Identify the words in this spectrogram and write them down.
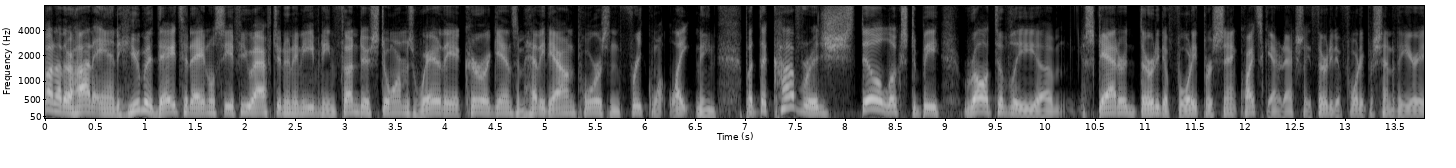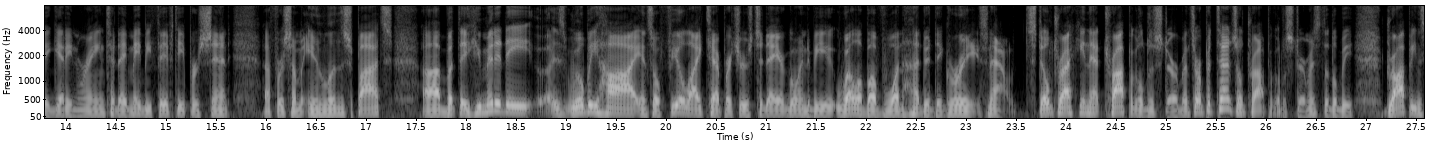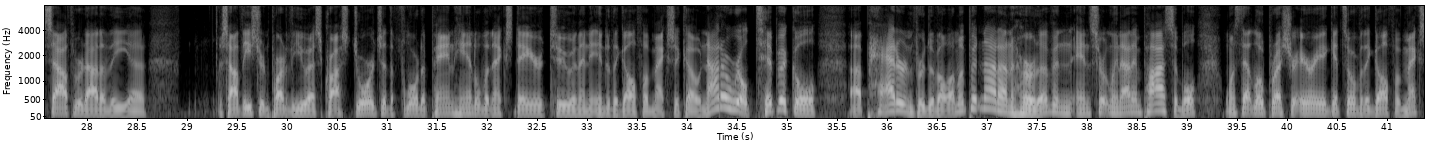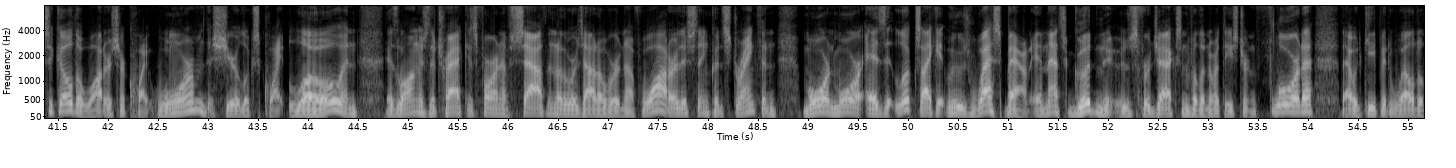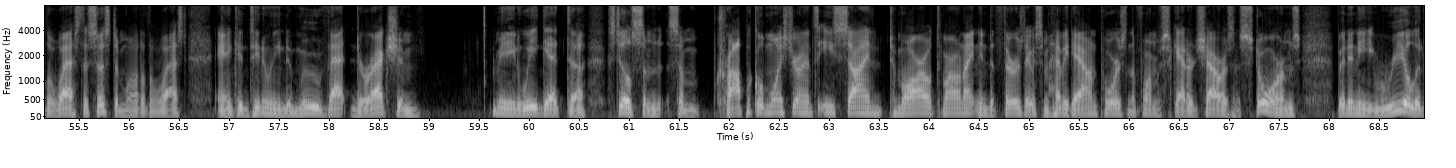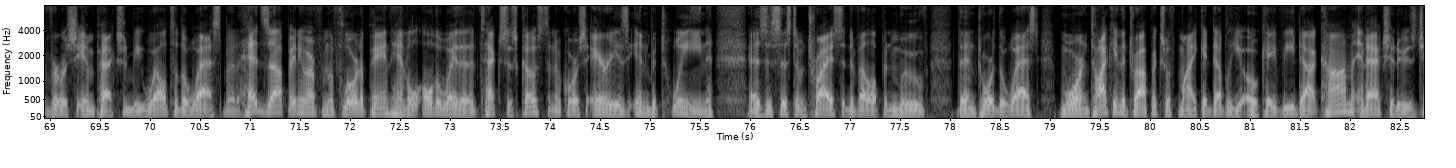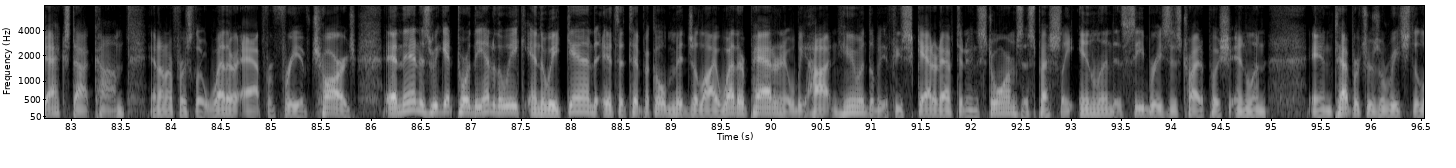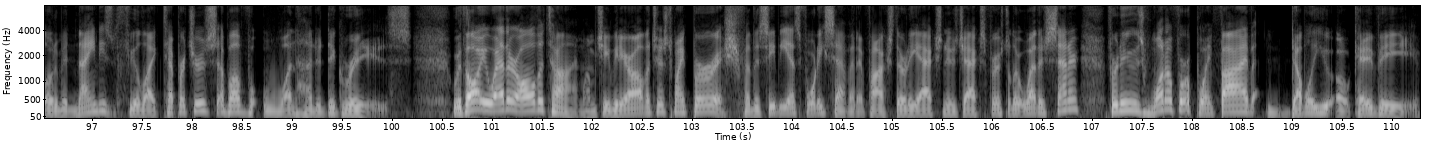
Well, another hot and humid day today, and we'll see a few afternoon and evening thunderstorms where they occur again, some heavy downpours and frequent lightning. But the coverage still looks to be relatively um, scattered 30 to 40 percent, quite scattered actually, 30 to 40 percent of the area getting rain today, maybe 50 percent uh, for some inland spots. Uh, but the humidity is, will be high, and so feel like temperatures today are going to be well above 100 degrees. Now, still tracking that tropical disturbance or potential tropical disturbance that'll be dropping southward out of the uh, southeastern part of the U.S., cross Georgia, the Florida Panhandle the next day or two, and then into the Gulf of Mexico. Not a real typical uh, pattern for development, but not unheard of and, and certainly not impossible. Once that low pressure area gets over the Gulf of Mexico, the waters are quite warm, the shear looks quite low, and as long as the track is far enough south, in other words, out over enough water, this thing could strengthen more and more as it looks like it moves westbound. And that's good news for Jacksonville and northeastern Florida. That would keep it well to the west, the system well to the west, and continuing to move that direction meaning we get uh, still some some tropical moisture on its east side tomorrow, tomorrow night, and into Thursday with some heavy downpours in the form of scattered showers and storms. But any real adverse impacts would be well to the west. But heads up, anywhere from the Florida Panhandle all the way to the Texas coast, and of course areas in between, as the system tries to develop and move then toward the west. More in talking the tropics with Mike at WOKV.com and ActionNewsJax.com, and on our first look weather app for free of charge. And then as we get toward the end of the week and the weekend, it's a typical mid-July weather pattern. It will be hot and humid. There'll be a few scattered afternoon storms, especially inland as sea breezes try to push inland, and temperatures will reach the low to mid 90s. Feel like temperatures above 100 degrees. With all your weather all the time, I'm Chief Meteorologist Mike Buresh for the CBS 47 at Fox 30 Action News Jax First Alert Weather Center for News 104.5 WOKV.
